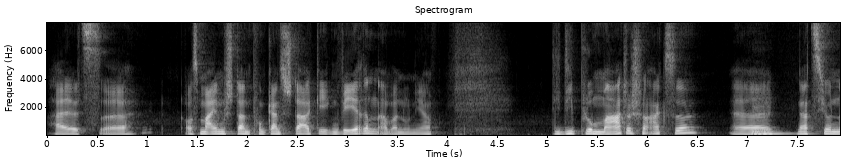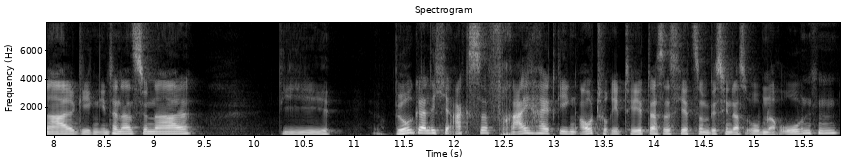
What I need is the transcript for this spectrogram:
als äh, aus meinem Standpunkt ganz stark gegen wehren, aber nun ja. Die diplomatische Achse, äh, mhm. national gegen international, die bürgerliche Achse, Freiheit gegen Autorität, das ist jetzt so ein bisschen das oben nach unten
